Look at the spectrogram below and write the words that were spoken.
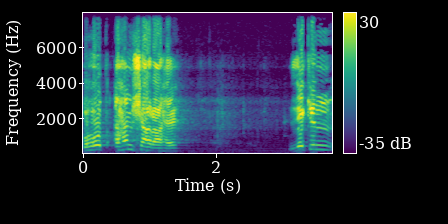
بہت اہم شارہ ہے۔ لیکن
